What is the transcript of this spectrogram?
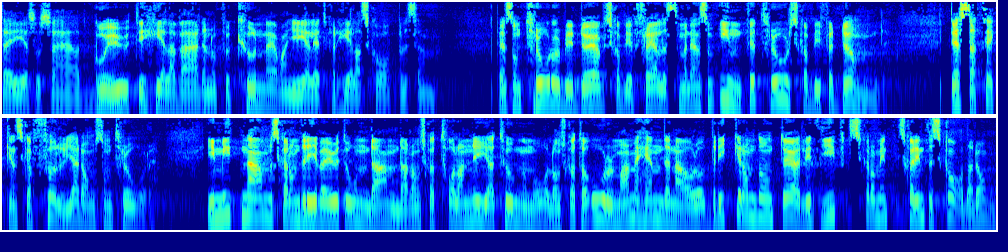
säger Jesus så här att gå ut i hela världen och förkunna evangeliet för hela skapelsen. Den som tror och blir döpt ska bli frälst, men den som inte tror ska bli fördömd. Dessa tecken ska följa dem som tror. I mitt namn ska de driva ut onda andar, de ska tala nya tungomål, de ska ta ormar med händerna och dricker de något dödligt gift ska, de inte, ska det inte skada dem.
